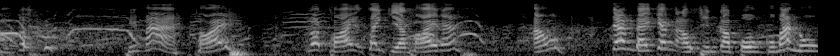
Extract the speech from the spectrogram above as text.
มจ้ะพี่มาถอย รถถอย ใส่เกียร์ถอยนะ เอาจังใดจังเอาสินกระโปรงกูมานุง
